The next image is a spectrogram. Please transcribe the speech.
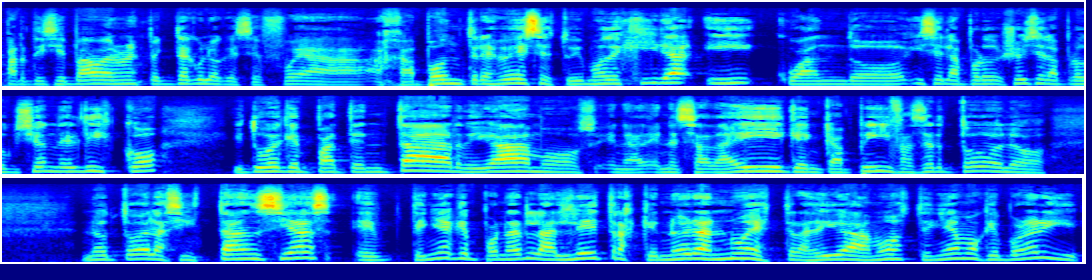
participaba en un espectáculo que se fue a, a Japón tres veces, estuvimos de gira y cuando hice la produ- yo hice la producción del disco y tuve que patentar, digamos, en, en Sadaik, en Capif, hacer todo lo no todas las instancias, eh, tenía que poner las letras que no eran nuestras, digamos, teníamos que poner y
